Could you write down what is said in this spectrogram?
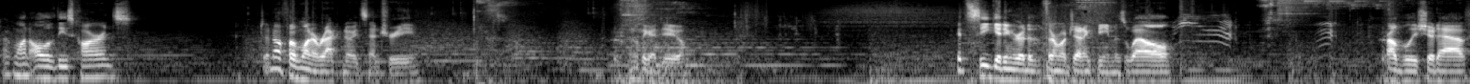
do I want all of these cards? Don't know if I want Arachnoid Sentry. I don't think I do. Could see getting rid of the Thermogenic Beam as well. Probably should have.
